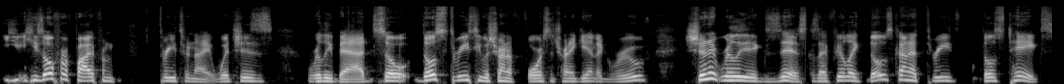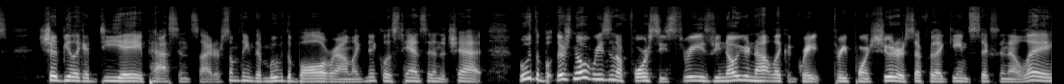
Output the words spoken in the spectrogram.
he's oh over five from three tonight, which is really bad. So those threes he was trying to force and trying to get in a groove shouldn't really exist because I feel like those kind of three those takes should be like a DA pass inside or something to move the ball around, like Nicholas Tanson in the chat. Move the There's no reason to force these threes. We know you're not like a great three point shooter, except for that game six in LA.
